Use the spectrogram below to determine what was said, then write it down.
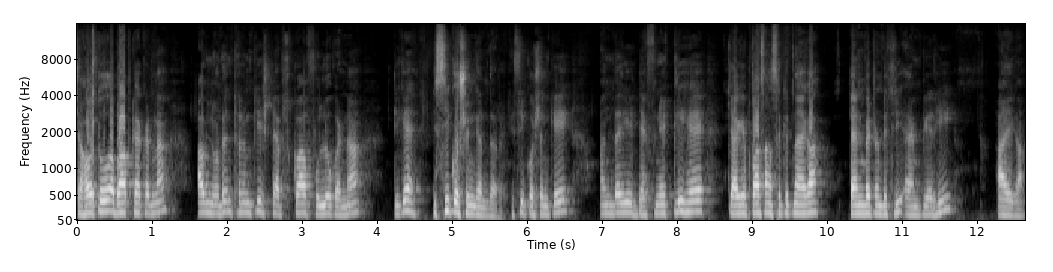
चाहो तो अब आप क्या करना? अब नोटन थ्योरम की स्टेप्स को आप फॉलो करना। ठीक है? इसी क्वेश्चन के अंदर, इसी क्वेश्चन के अंदर ये डेफिनेटली है कि आगे पास आंसर कितना आएगा? Ten by twenty three ampere ही आएगा।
